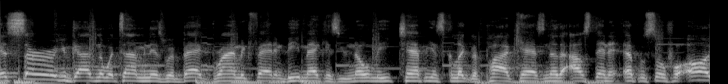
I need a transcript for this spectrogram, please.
Yes, sir. You guys know what time it is. We're back. Bryant McFadden, B Mac, as you know me, Champions Collective Podcast. Another outstanding episode for all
